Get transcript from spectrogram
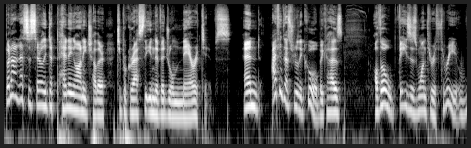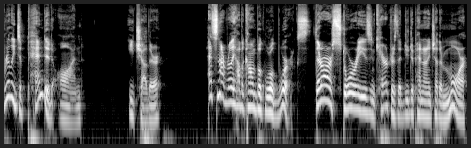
but not necessarily depending on each other to progress the individual narratives. And I think that's really cool because although phases one through three really depended on each other, that's not really how the comic book world works. There are stories and characters that do depend on each other more,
